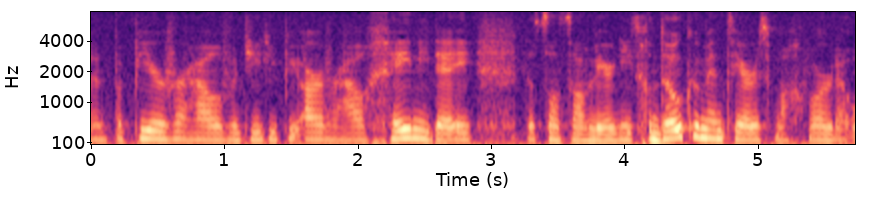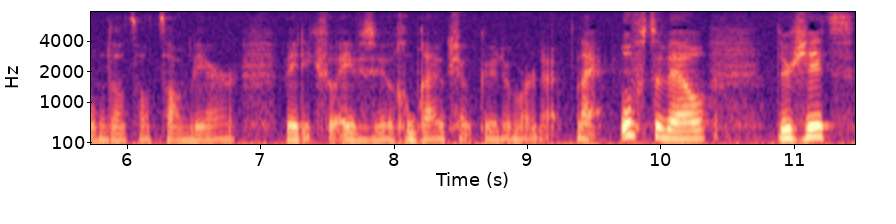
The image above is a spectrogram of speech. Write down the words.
een papierverhaal of een GDPR-verhaal, geen idee. Dat dat dan weer niet gedocumenteerd mag worden, omdat dat dan weer, weet ik veel, eventueel gebruikt zou kunnen worden. Nou ja, oftewel, er zit,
